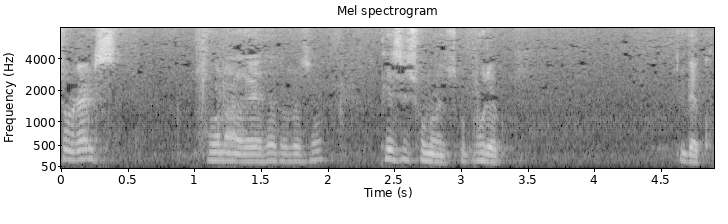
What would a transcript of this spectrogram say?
स्टूडेंट्स फ़ोन आ गया था थोड़ा सा। फिर से सुनो इसको पूरे। को देखो।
